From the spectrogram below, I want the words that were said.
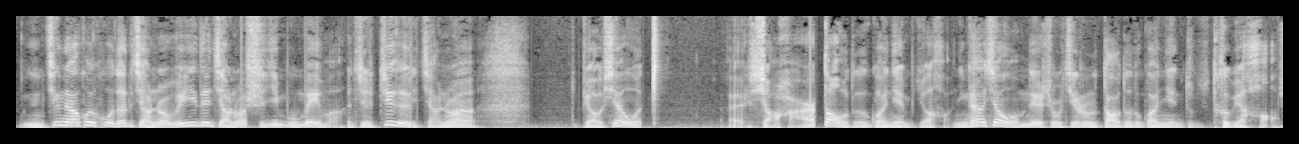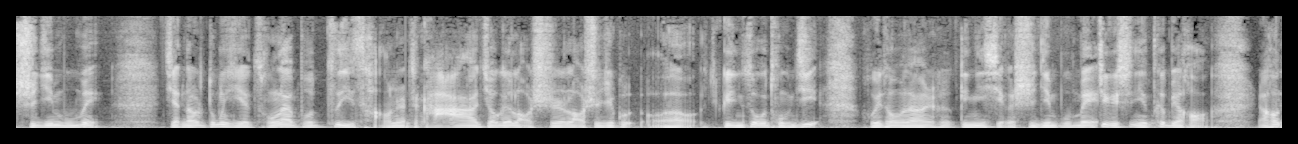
你经常会获得的奖状，唯一的奖状拾金不昧嘛，就这个奖状表现我。哎，小孩道德观念比较好。你看，像我们那个时候接受道德的观念都特别好，拾金不昧，捡到的东西从来不自己藏着，这咔交给老师，老师就呃给你做个统计，回头呢给你写个拾金不昧，这个事情特别好。然后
